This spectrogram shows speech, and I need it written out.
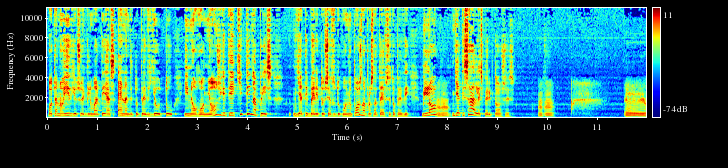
όταν ο ίδιος ο εγκληματίας έναντι του παιδιού του είναι ο γονιός, γιατί εκεί τι να πεις για την περίπτωση αυτού του γονιού, πώς να προστατεύσει το παιδί; για τις άλλες περιπτώσεις. Ε,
